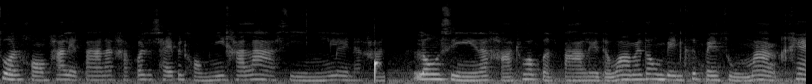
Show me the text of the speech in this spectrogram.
ส่วนของพาเลตตานะคะ ก็จะใช้เป็นของนีคาร่าสีนี้เลยนะคะ ลงสีนะคะ ทั่วเปลือกตาเลยแต่ว่าไม่ต้องเบนขึ้นไปสูงมาก แค่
